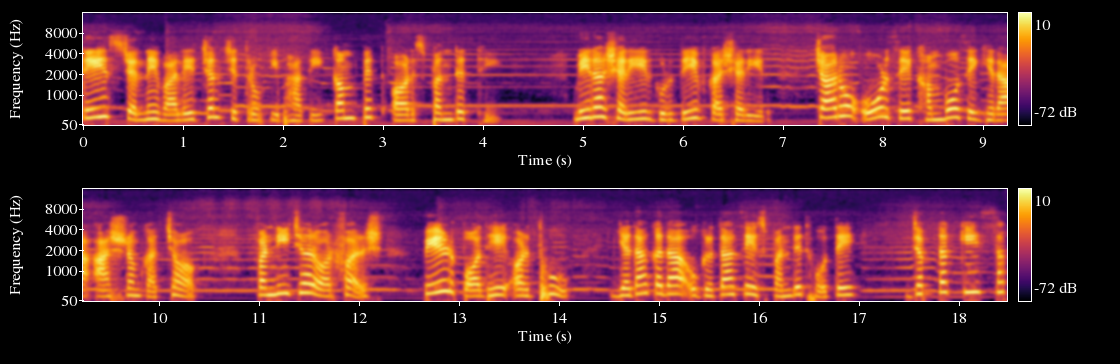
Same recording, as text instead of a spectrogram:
तेज चलने वाले चलचित्रों की भांति कंपित और स्पंदित थी। मेरा शरीर गुरुदेव का शरीर, चारों ओर से खंभों से घिरा आश्रम का चौक, फर्नीचर और फर्श, पेड़ पौधे और धूप यदा कदा उग्रता से स्पंदित होते, जब तक कि सब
